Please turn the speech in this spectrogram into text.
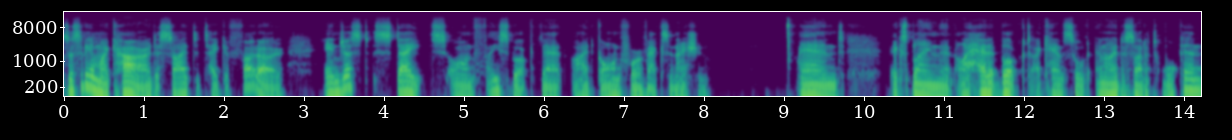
so sitting in my car, I decided to take a photo and just state on Facebook that I'd gone for a vaccination and explain that I had it booked, I cancelled, and I decided to walk in.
